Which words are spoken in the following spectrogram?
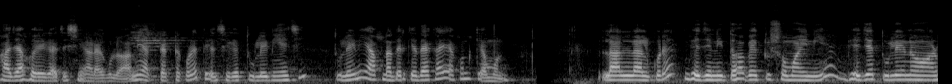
ভাজা হয়ে গেছে সিঙাড়াগুলো আমি একটা একটা করে তেল ছেঁকে তুলে নিয়েছি। তুলে নিয়ে আপনাদেরকে দেখাই এখন কেমন। লাল লাল করে ভেজে নিতে হবে একটু সময় নিয়ে। ভেজে তুলে নেওয়ার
